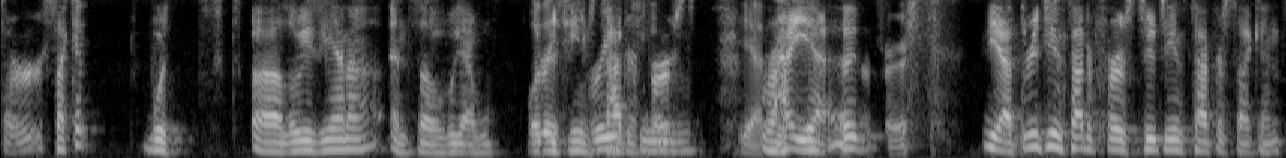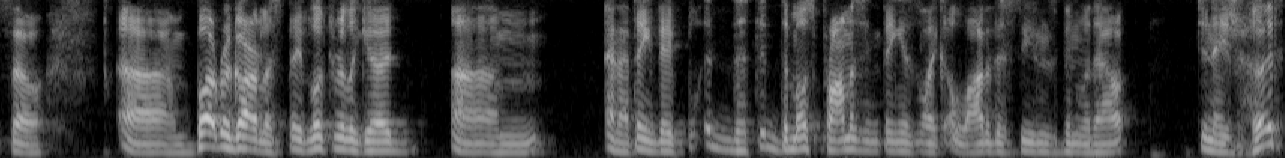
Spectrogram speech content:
third, second with uh, Louisiana? And so we got Well, three teams three tied for first. Yeah. Right, yeah. First. yeah, three teams tied for first, two teams tied for second. So, um, but regardless, they've looked really good. Um, and I think they've the, the most promising thing is like a lot of this season's been without Denasia Hood.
